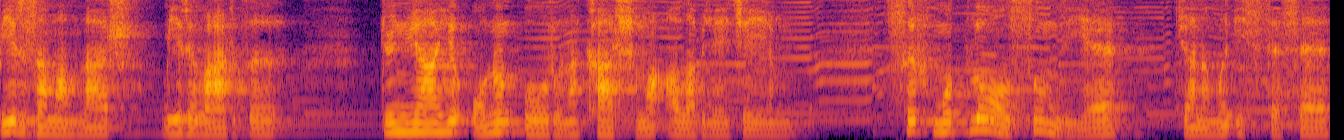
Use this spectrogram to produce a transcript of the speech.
Bir zamanlar biri vardı. Dünyayı onun uğruna karşıma alabileceğim. Sırf mutlu olsun diye canımı istese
